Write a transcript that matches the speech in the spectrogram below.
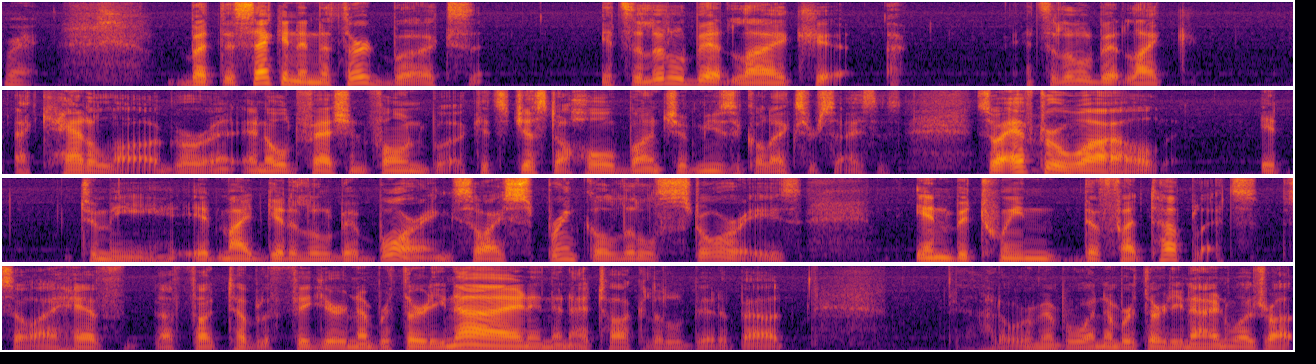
Right. But the second and the third books, it's a little bit like it's a little bit like a catalog or a, an old-fashioned phone book. It's just a whole bunch of musical exercises. So after a while, it to me it might get a little bit boring. So I sprinkle little stories in between the Futtuplets. So I have a Futtuplet figure number 39, and then I talk a little bit about I don't remember what number 39 was right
